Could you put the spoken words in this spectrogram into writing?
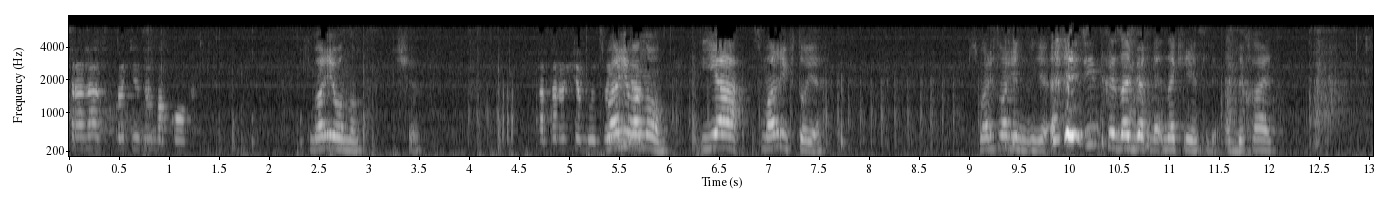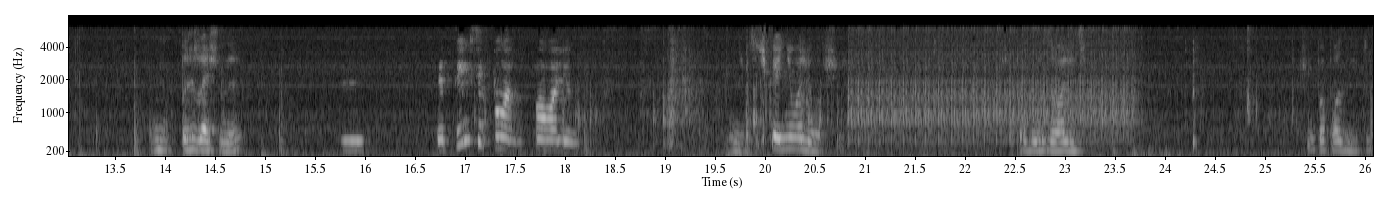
сражаться против зомбаков, смотри он. Еще будут Смотри появляться. вон он. Я, смотри, кто я. Смотри, смотри на меня. Сидит такой зомбяк на, на кресле, отдыхает. Женщина, да? М. Это ты всех пова- повалил? Не, птичка я не валю вообще. Сейчас пробую завалить. Еще не попадали тут.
